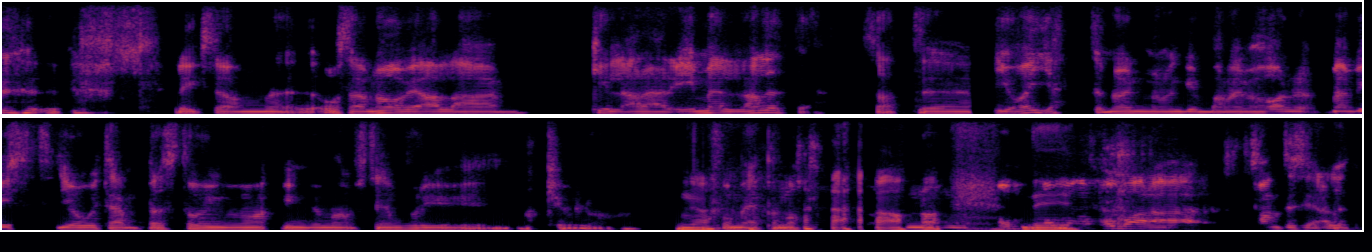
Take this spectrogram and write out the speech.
liksom. Och sen har vi alla killar här emellan lite. Så att, eh, jag är jättenöjd med de gubbarna vi har nu. Men visst, Joey Tempest och Yngwie Malmsteen vore ju kul att Ja. få med på något. Om, det- om man får bara fantisera lite.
